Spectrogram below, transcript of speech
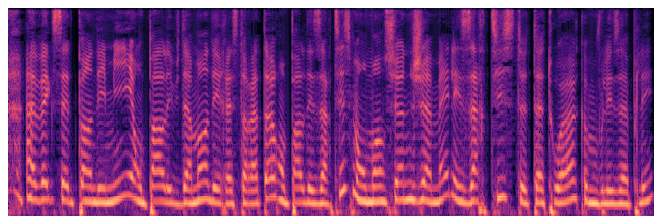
avec cette pandémie. On parle évidemment des restaurateurs, on parle des artistes, mais on mentionne jamais les artistes tatoueurs, comme vous les appelez.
